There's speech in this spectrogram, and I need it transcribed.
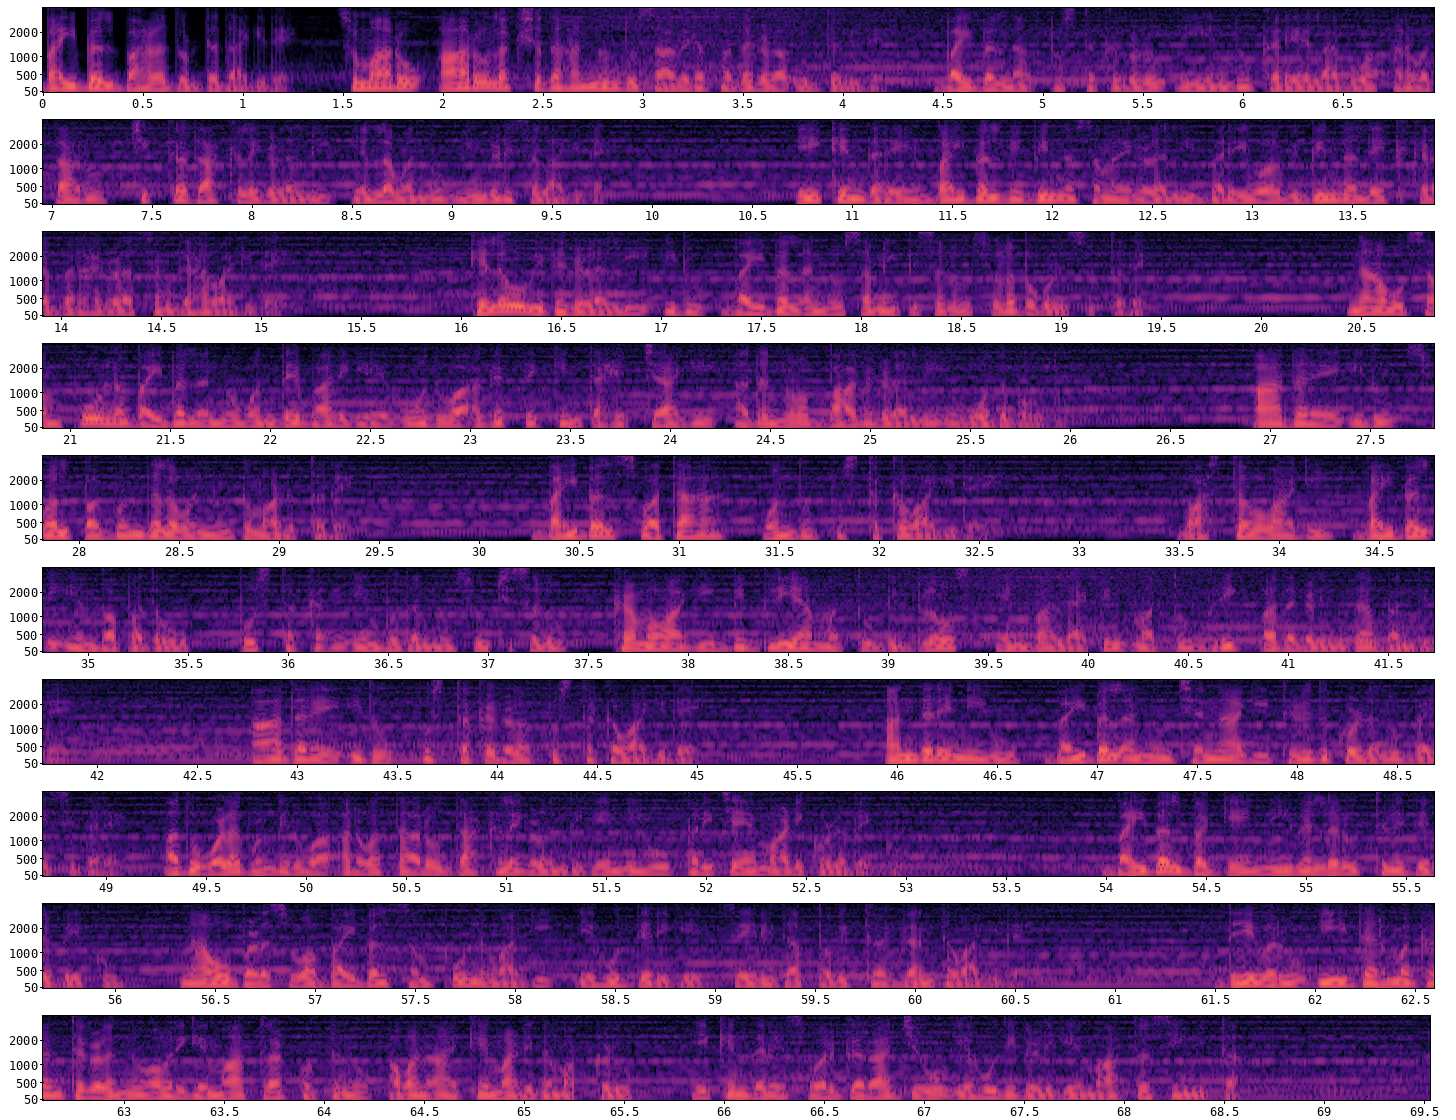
Bible ಬಹಳ ದೊಡ್ಡದಾಗಿದೆ. ಸುಮಾರು ಆರು ಲಕ್ಷದ ಹನ್ನೊಂದು ಸಾವಿರ ಪದಗಳ ಉದ್ದವಿದೆ. ಬೈಬಲ್ನ ಪುಸ್ತಕಗಳು ಎಂದು ಕರೆಯಲಾಗುವ ಅರವತ್ತಾರು ಚಿಕ್ಕ ದಾಖಲೆಗಳಲ್ಲಿ ಎಲ್ಲವನ್ನೂ ವಿಂಗಡಿಸಲಾಗಿದೆ. ಏಕೆಂದರೆ ಬೈಬಲ್ ವಿಭಿನ್ನ ಸಮಯಗಳಲ್ಲಿ ಬರೆಯುವ ವಿಭಿನ್ನ ಲೇಖಕರ ಬರಹಗಳ ಸಂಗ್ರಹವಾಗಿದೆ. ಕೆಲವು ವಿಧಗಳಲ್ಲಿ ಇದು ಬೈಬಲ್ ಅನ್ನು ಸಮೀಪಿಸಲು ಸುಲಭಗೊಳಿಸುತ್ತದೆ. ನಾವು ಸಂಪೂರ್ಣ ಬೈಬಲ್ ಅನ್ನು ಒಂದೇ ಬಾರಿಗೆ ಓದುವ ಅಗತ್ಯಕ್ಕಿಂತ ಹೆಚ್ಚಾಗಿ ಅದನ್ನು ಭಾಗಗಳಲ್ಲಿ ಓದಬಹುದು. ಆದರೆ ಇದು ಸ್ವಲ್ಪ ಗೊಂದಲವನ್ನುಂಟು ಮಾಡುತ್ತದೆ. ಬೈಬಲ್ ಸ್ವತಃ ಒಂದು ಪುಸ್ತಕವಾಗಿದೆ. ವಾಸ್ತವವಾಗಿ ಬೈಬಲ್ ಎಂಬ ಪದವು ಪುಸ್ತಕ ಎಂಬುದನ್ನು ಸೂಚಿಸಲು ಕ್ರಮವಾಗಿ ಬಿಬ್ಲಿಯಾ ಮತ್ತು ಬಿಬ್ಲೋಸ್ ಎಂಬ ಲ್ಯಾಟಿನ್ ಮತ್ತು ಗ್ರೀಕ್ ಪದಗಳಿಂದ ಬಂದಿದೆ. ಆದರೆ ಇದು ಪುಸ್ತಕಗಳ ಪುಸ್ತಕವಾಗಿದೆ. ಅಂದರೆ ನೀವು ಬೈಬಲ್ ಅನ್ನು ಚೆನ್ನಾಗಿ ತಿಳಿದುಕೊಳ್ಳಲು ಬಯಸಿದರೆ ಅದು ಒಳಗೊಂಡಿರುವ ಅರವತ್ತಾರು ದಾಖಲೆಗಳೊಂದಿಗೆ ನೀವು ಪರಿಚಯ ಮಾಡಿಕೊಳ್ಳಬೇಕು. ಬೈಬಲ್ ಬಗ್ಗೆ ನೀವೆಲ್ಲರೂ ತಿಳಿದಿರಬೇಕು. ನಾವು ಬಳಸುವ ಬೈಬಲ್ ಸಂಪೂರ್ಣವಾಗಿ ಯಹೂದ್ಯರಿಗೆ ಸೇರಿದ ಪವಿತ್ರ ಗ್ರಂಥವಾಗಿದೆ. ದೇವರು ಈ ಧರ್ಮ ಗ್ರಂಥಗಳನ್ನು ಅವರಿಗೆ ಮಾತ್ರ ಕೊಟ್ಟನು, ಅವನ ಆಯ್ಕೆ ಮಾಡಿದ ಮಕ್ಕಳು, ಏಕೆಂದರೆ ಸ್ವರ್ಗ ರಾಜ್ಯವು ಯಹೂದಿಗಳಿಗೆ ಮಾತ್ರ ಸೀಮಿತ.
